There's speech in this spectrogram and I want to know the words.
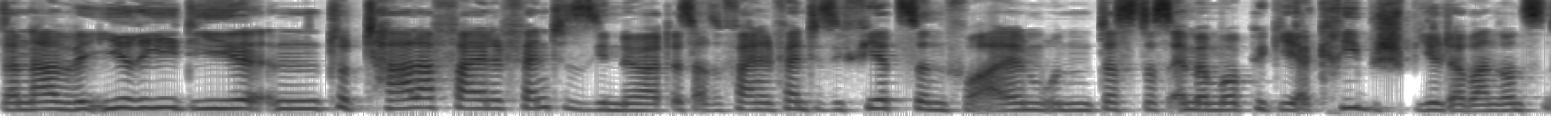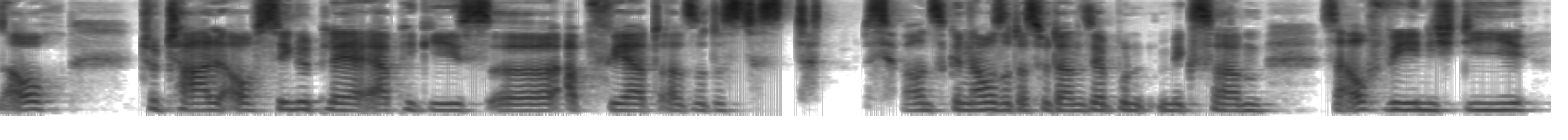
dann haben wir Iri, die ein totaler Final Fantasy Nerd ist, also Final Fantasy 14 vor allem und das das MMORPG akribisch spielt, aber ansonsten auch total auf Singleplayer RPGs äh, abfährt. Also das, das, das ist ja bei uns genauso, dass wir da einen sehr bunten Mix haben. Ist ja auch wenig, die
